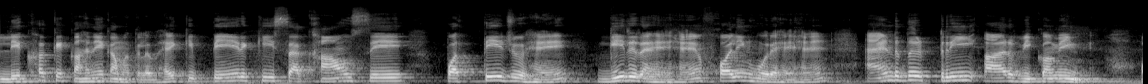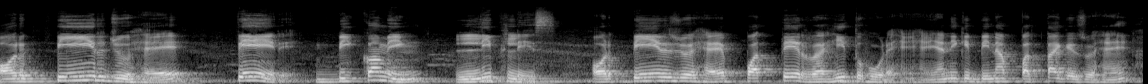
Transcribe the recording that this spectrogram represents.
लेखक के कहने का मतलब है कि पेड़ की शाखाओं से पत्ते जो हैं, गिर रहे हैं, फॉलिंग हो रहे हैं and the tree are becoming और पेड़ जो है, पेड़ बिकमिंग लिफलेस और पेड़ जो है, पत्ते रहित तो हो रहे हैं, यानी कि बिना पत्ता के जो हैं,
